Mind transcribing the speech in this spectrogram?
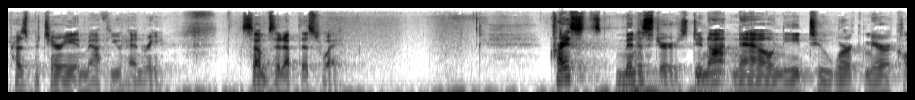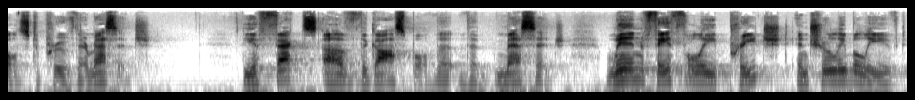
Presbyterian Matthew Henry sums it up this way Christ's ministers do not now need to work miracles to prove their message. The effects of the gospel, the, the message, when faithfully preached and truly believed,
